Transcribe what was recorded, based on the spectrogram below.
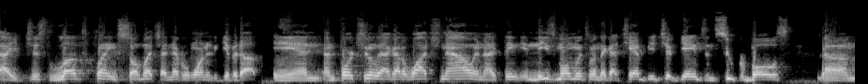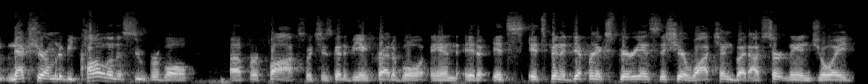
I just loved playing so much I never wanted to give it up. And unfortunately I got to watch now and I think in these moments when they got championship games and Super Bowls, um, next year I'm going to be calling a Super Bowl uh, for Fox, which is going to be incredible. And it, it's it's been a different experience this year watching, but I've certainly enjoyed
